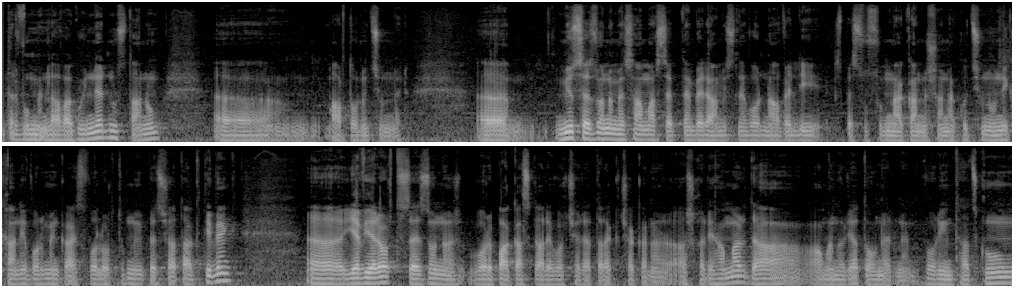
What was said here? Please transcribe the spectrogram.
ընտրվում են լավագույններն ու ստանում արտոնություններ։ Մյուս սեզոնը մեզ համար սեպտեմբեր ամիսն է, որն ավելի այսպես ուսումնական նշանակություն ունի, քանի որ մենք այս ոլորտում նույնպես շատ ակտիվ ենք։ Եվ երրորդ սեզոնը, որը պակաս կարևոր չէ հրատարակչական աշխարհի համար, դա ամանորյա տոներն են, որի ընթացքում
